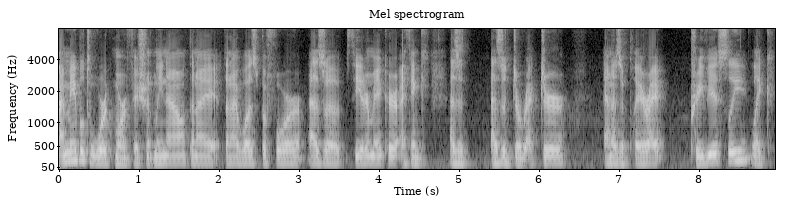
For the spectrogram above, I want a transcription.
I'm able to work more efficiently now than I than I was before as a theater maker. I think as a as a director and as a playwright previously, like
